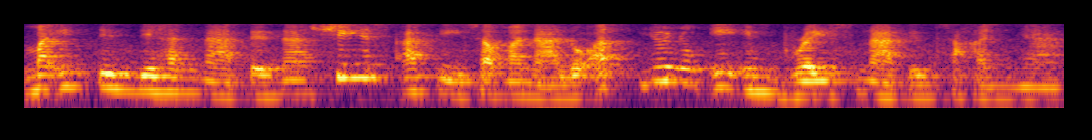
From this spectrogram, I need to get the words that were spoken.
maintindihan natin na she is Atisa Manalo at yun yung i-embrace natin sa kanya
